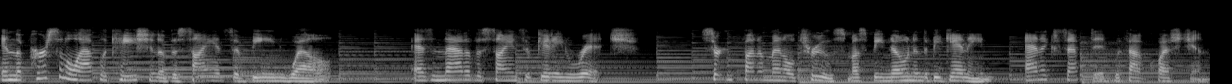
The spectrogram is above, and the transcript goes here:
In the personal application of the Science of Being Well, as in that of the Science of Getting Rich, certain fundamental truths must be known in the beginning and accepted without question.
